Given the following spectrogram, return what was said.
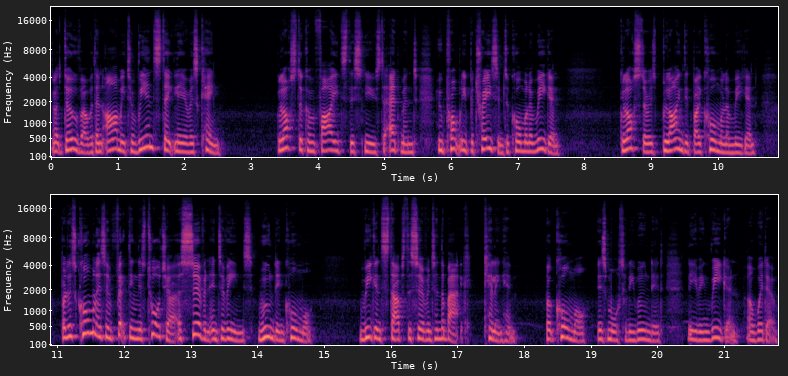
at Dover with an army to reinstate Lear as king. Gloucester confides this news to Edmund, who promptly betrays him to Cornwall and Regan. Gloucester is blinded by Cornwall and Regan, but as Cornwall is inflicting this torture, a servant intervenes, wounding Cornwall. Regan stabs the servant in the back, killing him, but Cornwall is mortally wounded, leaving Regan a widow.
